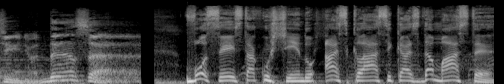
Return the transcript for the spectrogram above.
Gatinho, dança. Você está curtindo as clássicas da Master.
